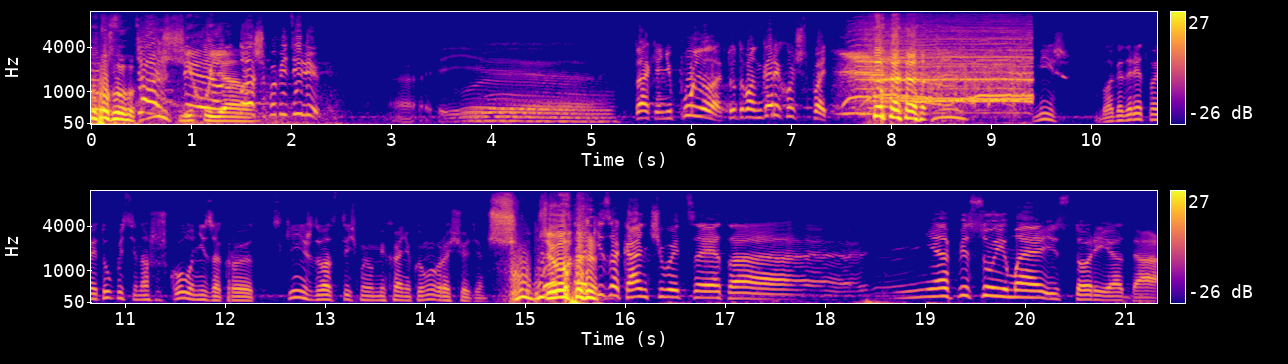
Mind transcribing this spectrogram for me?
Нихуя. Наши победили! Так, я не поняла, кто-то в ангаре хочет спать? Миш, благодаря твоей тупости нашу школу не закроют. Скинешь 20 тысяч моему механику, и мы в расчете. Чё? Так и заканчивается эта э, неописуемая история, да.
